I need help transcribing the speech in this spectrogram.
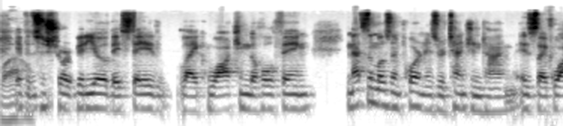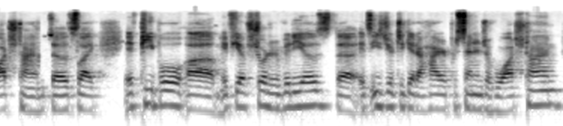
Wow. If it's a short video, they stay like watching the whole thing, and that's the most important is retention time is like watch time. So it's like if people um if you have shorter videos, the it's easier to get a higher percentage of watch time.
